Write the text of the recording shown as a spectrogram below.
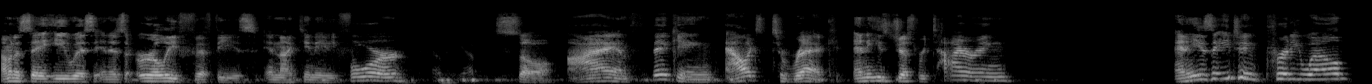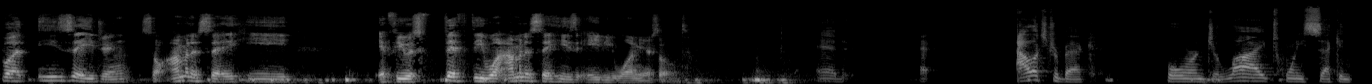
I'm going to say he was in his early 50s in 1984. So I am thinking Alex Trebek, and he's just retiring. And he's aging pretty well, but he's aging. So I'm going to say he, if he was 51, I'm going to say he's 81 years old. Ed, E- uh, Alex Trebek, born July 22nd,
